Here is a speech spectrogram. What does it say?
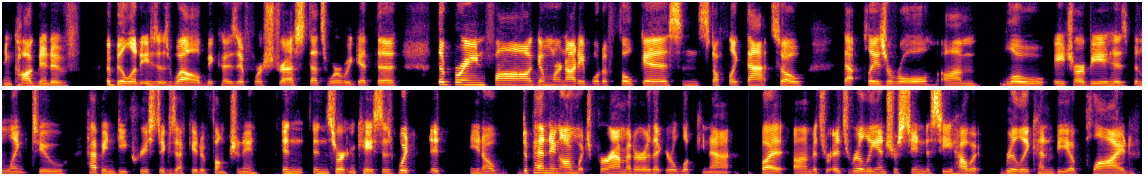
and cognitive abilities as well because if we're stressed that's where we get the the brain fog and we're not able to focus and stuff like that. So that plays a role. Um, low hrv has been linked to having decreased executive functioning in in certain cases which it you know depending on which parameter that you're looking at. But um, it's it's really interesting to see how it really can be applied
